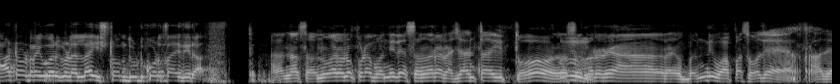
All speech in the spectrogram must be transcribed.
ಆಟೋ ಡ್ರೈವರ್ಗಳೆಲ್ಲ ಇಷ್ಟೊಂದು ದುಡ್ಡು ಕೊಡ್ತಾ ಇದ್ದೀರಾ ಅದ್ ನಾ ಶನಿವಾರನು ಕೂಡ ಬಂದಿದ್ದೆ. ಶನಿವಾರ ರಜಾ ಅಂತ ಇತ್ತು. ಶನಿವಾರ ಬಂದಿ ಆ, ರ- ಬಂದು ವಾಪಸ್ ಹೋದೆ. ಅದೇ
